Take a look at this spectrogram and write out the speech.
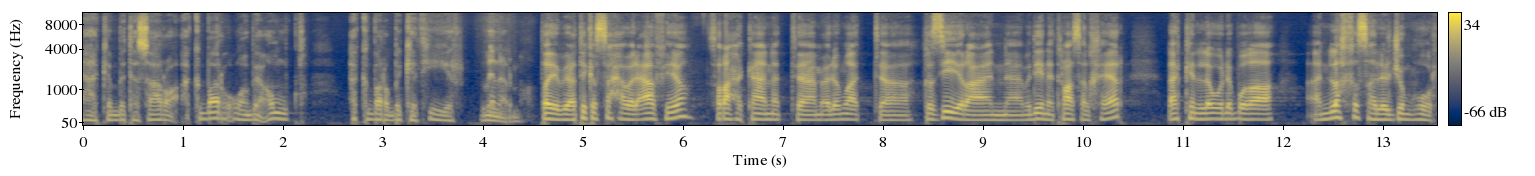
لكن بتسارع أكبر وبعمق أكبر بكثير من الماضي. طيب يعطيك الصحة والعافية. صراحة كانت آه، معلومات آه، غزيرة عن آه، مدينة راس الخير لكن لو نبغى نلخصها للجمهور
